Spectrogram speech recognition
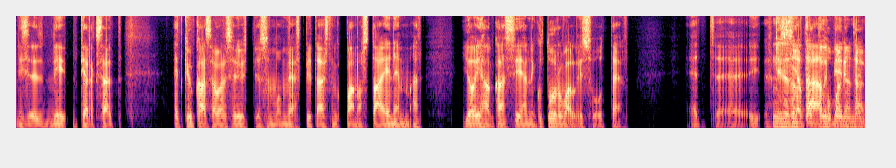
Niin, se, niin tiedätkö että että kyllä kansainvälisessä yhtiössä mun mielestä pitäisi niinku panostaa enemmän – jo ihan kanssa siihen niin kuin turvallisuuteen. Et, niin sä sanot, että oli pienoinen,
